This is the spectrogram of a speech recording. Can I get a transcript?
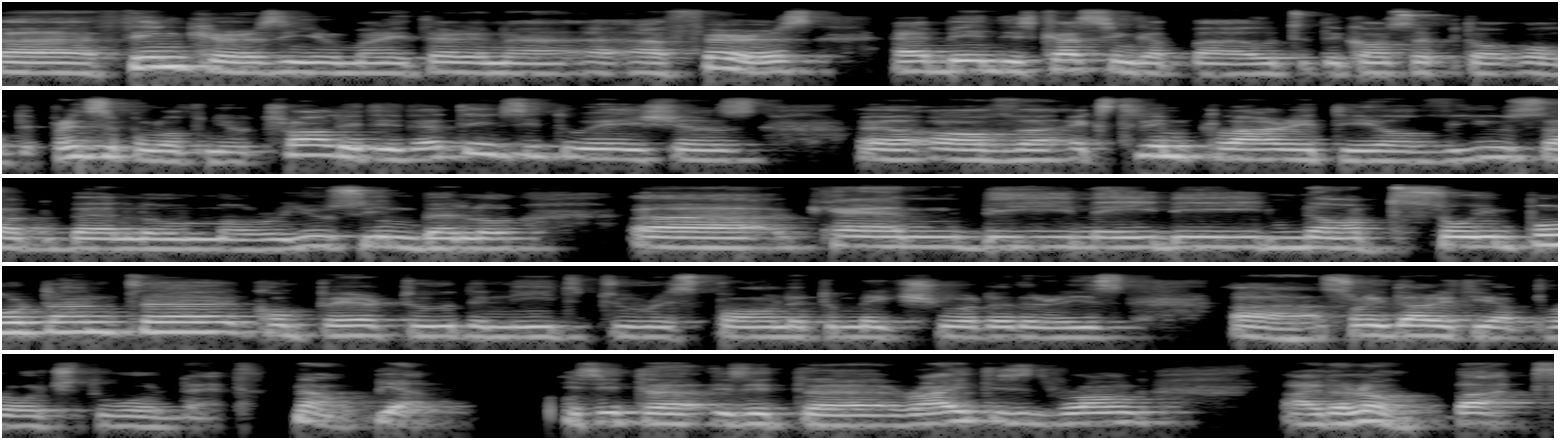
uh, uh, thinkers in humanitarian uh, uh, affairs have been discussing about the concept of, or the principle of neutrality that in situations of extreme clarity of jus ad bellum or jus in bello can be maybe not so important compared to the need to respond and to make sure that there is a solidarity approach toward that. Now, yeah, is it uh, is it uh, right? Is it wrong? I don't know. But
